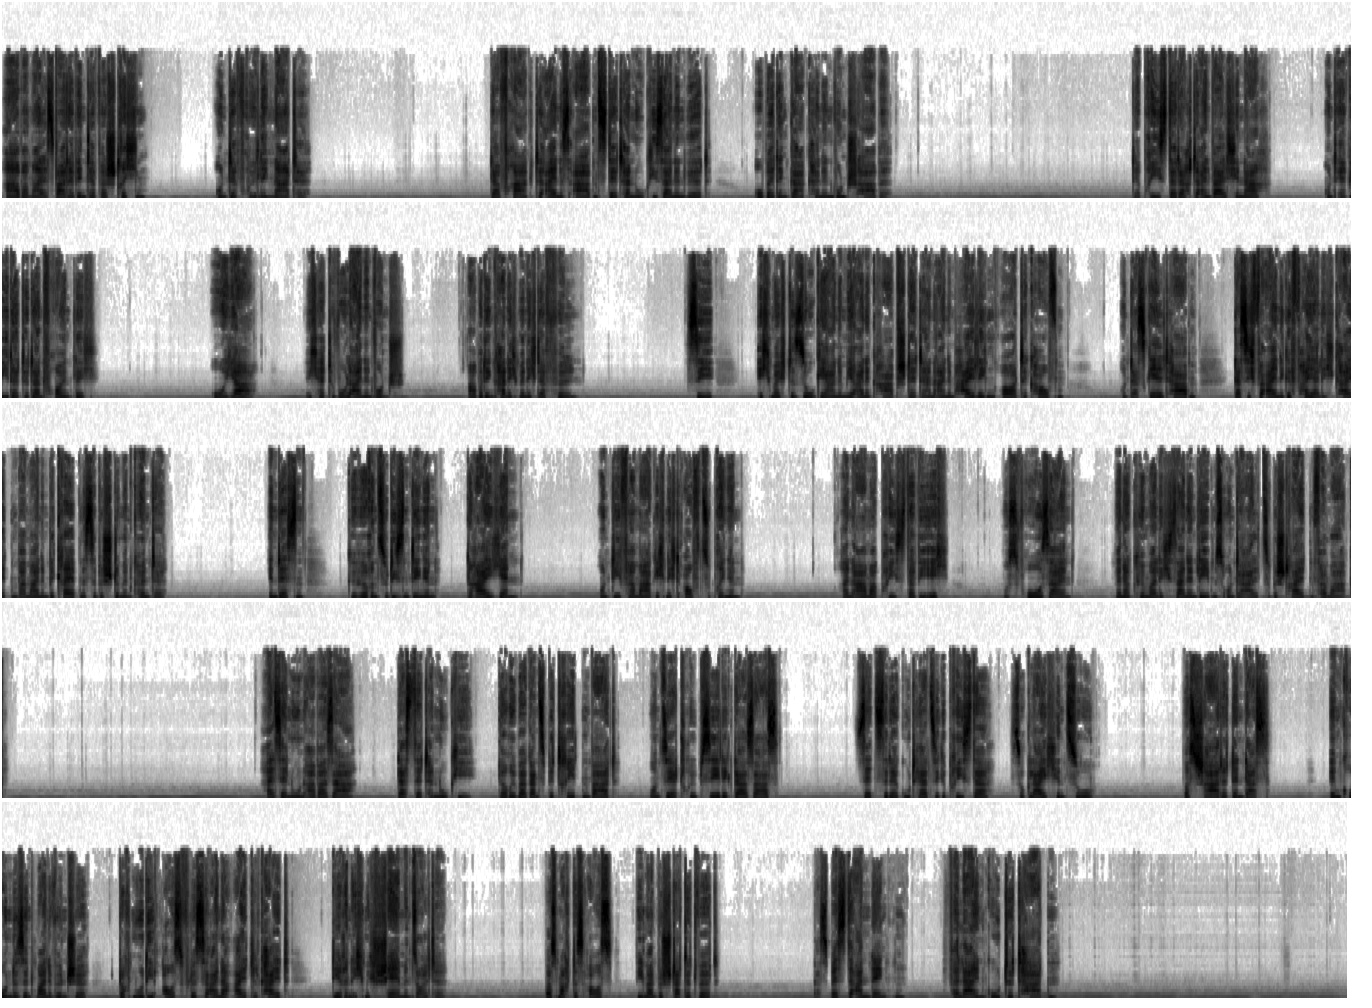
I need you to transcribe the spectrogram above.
Abermals war der Winter verstrichen und der Frühling nahte. Da fragte eines Abends der Tanuki seinen Wirt, ob er denn gar keinen Wunsch habe. Der Priester dachte ein Weilchen nach und erwiderte dann freundlich, Oh ja, ich hätte wohl einen Wunsch, aber den kann ich mir nicht erfüllen. Sieh, ich möchte so gerne mir eine Grabstätte an einem heiligen Orte kaufen und das Geld haben, das ich für einige Feierlichkeiten bei meinem Begräbnisse bestimmen könnte. Indessen gehören zu diesen Dingen drei Yen, und die vermag ich nicht aufzubringen. Ein armer Priester wie ich muss froh sein, wenn er kümmerlich seinen Lebensunterhalt zu bestreiten vermag. Als er nun aber sah, dass der Tanuki darüber ganz betreten ward und sehr trübselig dasaß, setzte der gutherzige Priester sogleich hinzu, was schadet denn das? Im Grunde sind meine Wünsche doch nur die Ausflüsse einer Eitelkeit, deren ich mich schämen sollte. Was macht es aus, wie man bestattet wird? Das beste Andenken verleihen gute Taten.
